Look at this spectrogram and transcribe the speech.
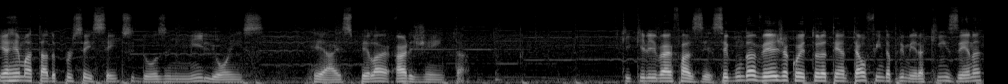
e arrematado por 612 milhões reais pela Argenta. O que, que ele vai fazer? Segunda vez, a corretora tem até o fim da primeira quinzena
